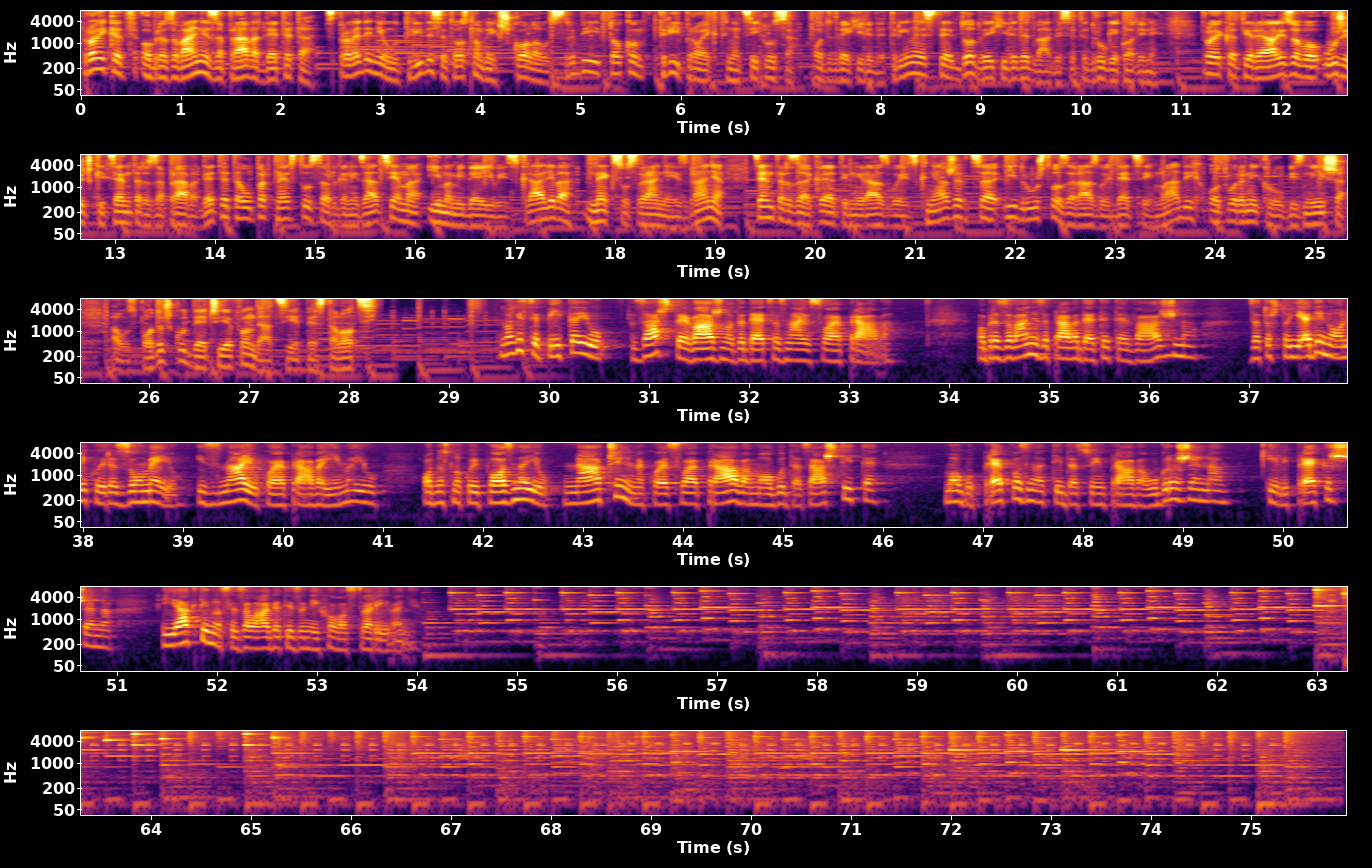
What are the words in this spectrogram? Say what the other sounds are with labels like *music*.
Projekat Obrazovanje za prava deteta sproveden je u 30 osnovnih škola u Srbiji tokom tri projektna ciklusa od 2013. do 2022. godine. Projekat je realizovao Užički centar za prava deteta u partnerstvu sa organizacijama Imam ideju iz Kraljeva, Nexus Vranje iz Vranja, Centar za kreativni razvoj iz Knjaževca i Društvo za razvoj dece i mladih Otvoreni klub iz Niša, a uz podršku Dečije fondacije Pestaloci. Mnogi se pitaju zašto je važno da deca znaju svoja prava. Obrazovanje za prava deteta je važno zato što jedino oni koji razumeju i znaju koja prava imaju, odnosno koji poznaju način na koje svoja prava mogu da zaštite, mogu prepoznati da su im prava ugrožena ili prekršena i aktivno se zalagati za njihovo ostvarivanje.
